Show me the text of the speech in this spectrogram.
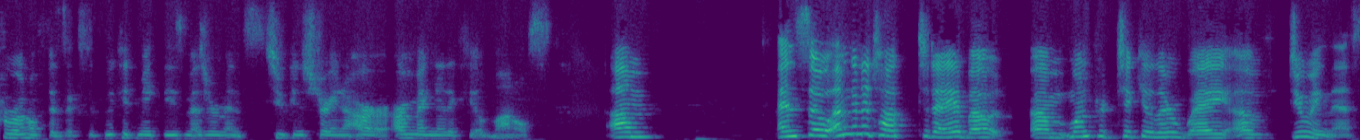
coronal physics if we could make these measurements to constrain our, our magnetic field models. Um, and so I'm going to talk today about um, one particular way of doing this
